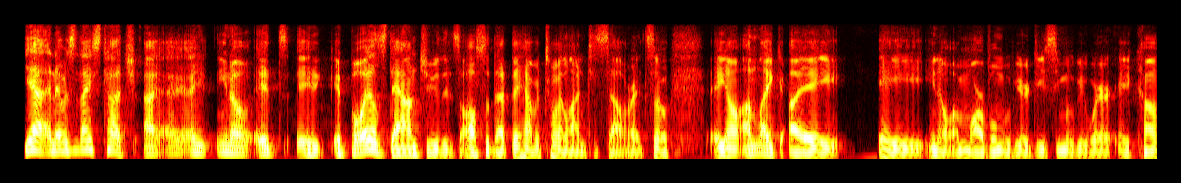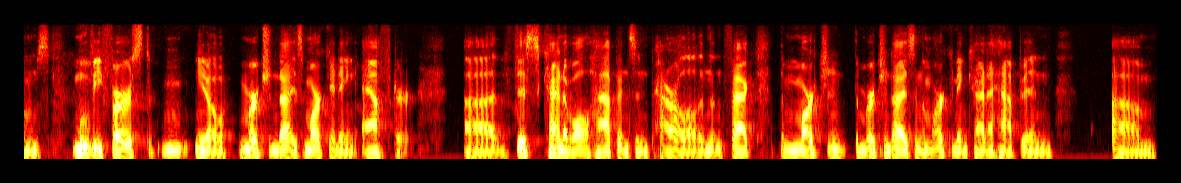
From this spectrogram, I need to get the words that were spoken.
Yeah, and it was a nice touch. I, I, you know, it's it, it boils down to it's also that they have a toy line to sell, right? So, you know, unlike a a you know a Marvel movie or DC movie where it comes movie first, m- you know, merchandise marketing after. Uh, this kind of all happens in parallel, and in fact, the merchant, the merchandise and the marketing kind of happen. Um,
